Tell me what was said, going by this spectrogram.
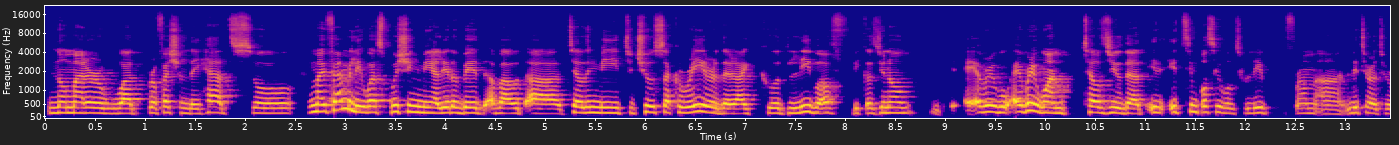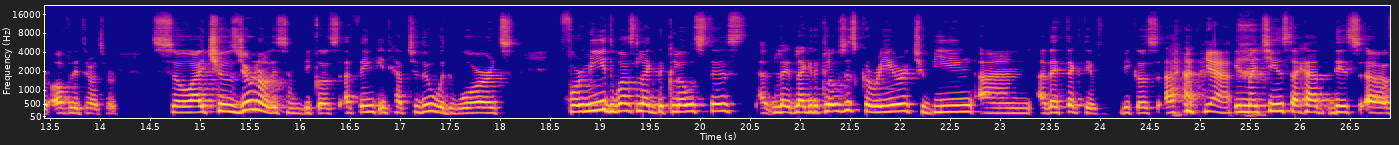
no matter what profession they had. So my family was pushing me a little bit about uh, telling me to choose a career that I could live off because you know every, everyone tells you that it, it's impossible to live from uh, literature of literature so I chose journalism because I think it had to do with words. For me, it was like the closest, like, like the closest career to being an, a detective because yeah. in my teens I had this uh,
